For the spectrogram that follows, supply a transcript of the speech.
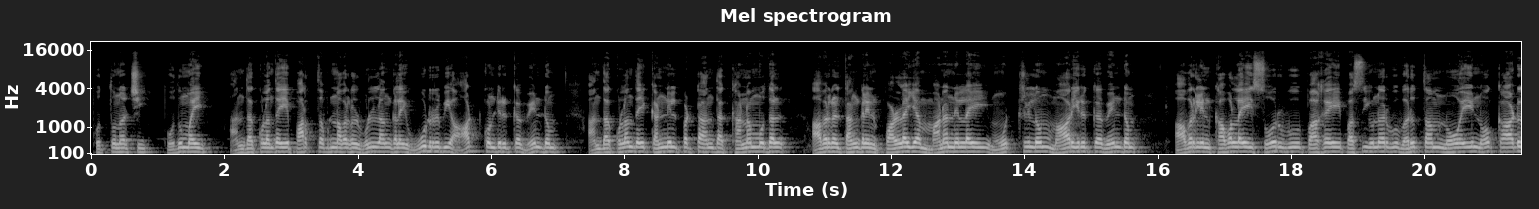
புத்துணர்ச்சி புதுமை அந்த குழந்தையை பார்த்தவுடன் அவர்கள் உள்ளங்களை ஊடுருவி ஆட்கொண்டிருக்க வேண்டும். அந்த குழந்தை கண்ணில் பட்ட அந்த கணம் முதல் அவர்கள் தங்களின் பழைய மனநிலை முற்றிலும் மாறியிருக்க வேண்டும். அவர்களின் கவலை சோர்வு பகை பசியுணர்வு வருத்தம் நோய் நோக்காடு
